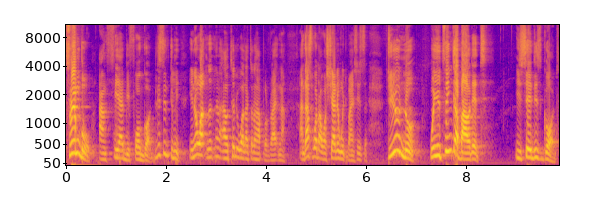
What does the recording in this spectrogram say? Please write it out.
tremble and fear before God. Listen to me. You know what? I'll tell you what actually happened right now. And that's what I was sharing with my sister. Do you know, when you think about it, you say, This God.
